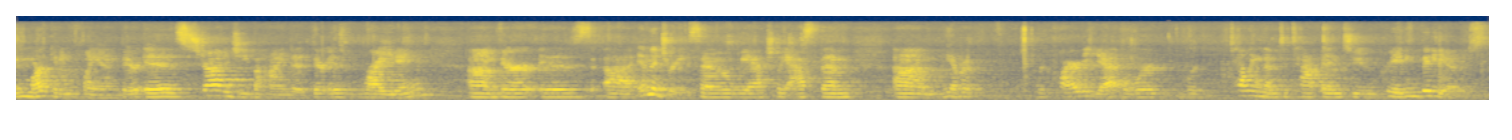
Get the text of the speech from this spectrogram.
a marketing plan, there is strategy behind it, there is writing, um, there is uh, imagery. So we actually asked them, um, we haven't required it yet, but we're, we're telling them to tap into creating videos,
